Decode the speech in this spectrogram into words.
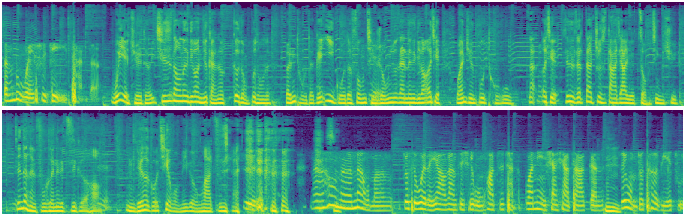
登录为世界遗产的。我也觉得，其实到那个地方，你就感到各种不同的本土的跟异国的风情融入在那个地方，而且完全不突兀。那而且真的，那就是大家有走进去，真的很符合那个资格哈。嗯，联合国欠我们一个文化资产。是。然后呢？那我们就是为了要让这些文化资产的观念向下扎根，嗯，所以我们就特别举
